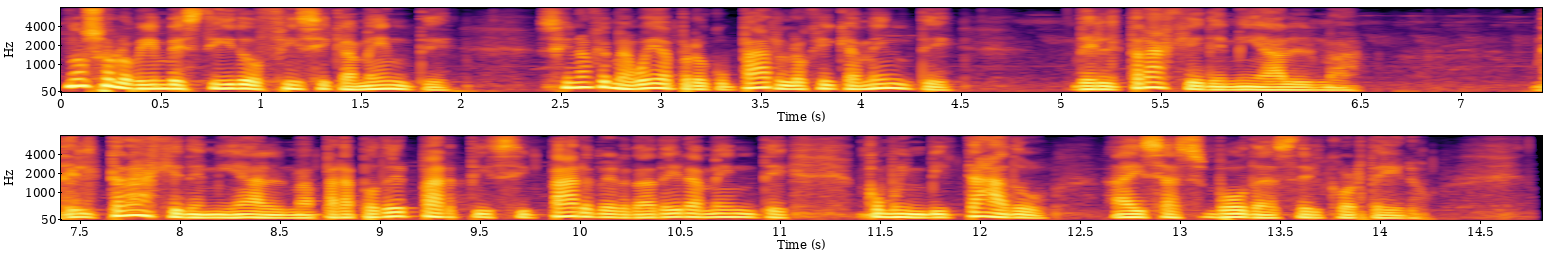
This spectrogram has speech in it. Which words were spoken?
No solo bien vestido físicamente, sino que me voy a preocupar, lógicamente, del traje de mi alma del traje de mi alma para poder participar verdaderamente como invitado a esas bodas del Cordero.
